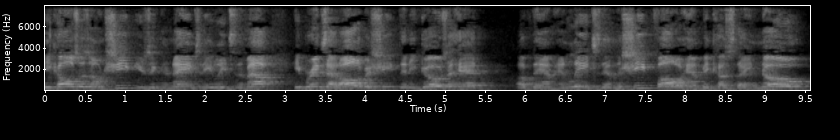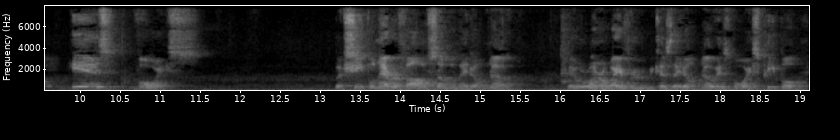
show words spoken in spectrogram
He calls his own sheep using their names and he leads them out. He brings out all of his sheep, then he goes ahead of them and leads them. The sheep follow him because they know his voice. But sheep will never follow someone they don't know. They will run away from him because they don't know his voice. People,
